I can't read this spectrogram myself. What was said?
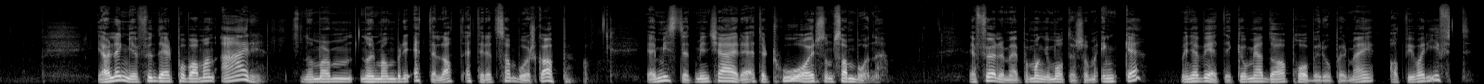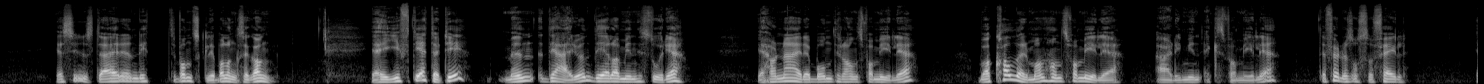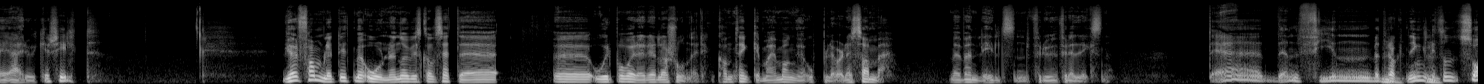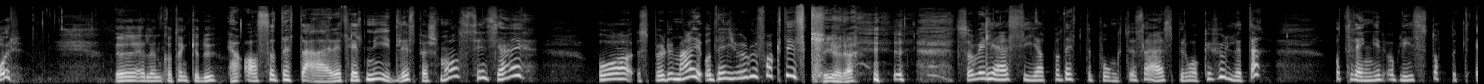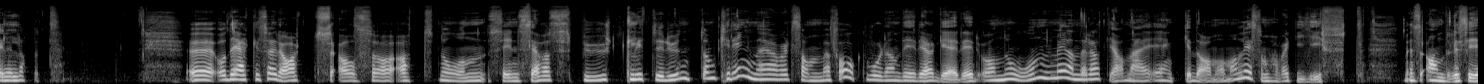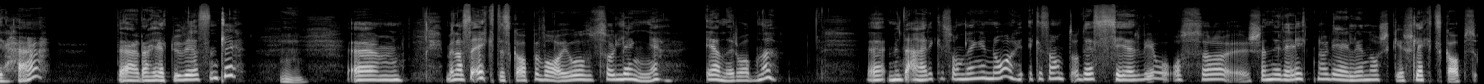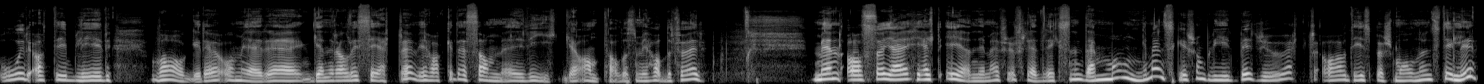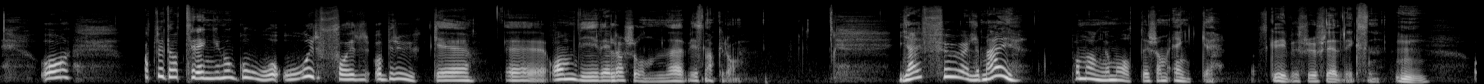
Jeg har lenge fundert på hva man er når man, når man blir etterlatt etter et samboerskap. Jeg mistet min kjære etter to år som samboende. Jeg føler meg på mange måter som enke, men jeg vet ikke om jeg da påberoper meg at vi var gift. Jeg synes det er en litt vanskelig balansegang. Jeg er gift i ettertid, men det er jo en del av min historie. Jeg har nære bånd til hans familie. Hva kaller man hans familie? Er de min eksfamilie? Det føles også feil. Jeg er jo ikke skilt. Vi har famlet litt med ordene når vi skal sette ø, ord på våre relasjoner. Kan tenke meg mange opplever det samme. Med vennlig hilsen fru Fredriksen. Det, det er en fin betraktning. Litt sånn sår. Eh, Ellen, hva tenker du? Ja, altså, dette er et helt nydelig spørsmål, syns jeg. Og spør du meg, og det gjør du faktisk, Det gjør jeg. så vil jeg si at på dette punktet så er språket hullete. Og trenger å bli stoppet eller lappet. Uh, og det er ikke så rart altså at noen syns Jeg har spurt litt rundt omkring når jeg har vært sammen med folk, hvordan de reagerer. Og noen mener at ja, nei, enke, da må man liksom ha vært gift. Mens andre sier hæ? Det er da helt uvesentlig. Um, men altså, ekteskapet var jo så lenge enerådende. Eh, Men det er ikke sånn lenger nå. ikke sant? Og det ser vi jo også generelt når det gjelder norske slektskapsord, at de blir vagere og mer generaliserte. Vi har ikke det samme rike antallet som vi hadde før. Men altså, jeg er helt enig med fru Fredriksen. Det er mange mennesker som blir berørt av de spørsmålene hun stiller. Og at vi da trenger noen gode ord for å bruke eh, om de relasjonene vi snakker om. Jeg føler meg på mange måter som enke, skriver fru Fredriksen.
